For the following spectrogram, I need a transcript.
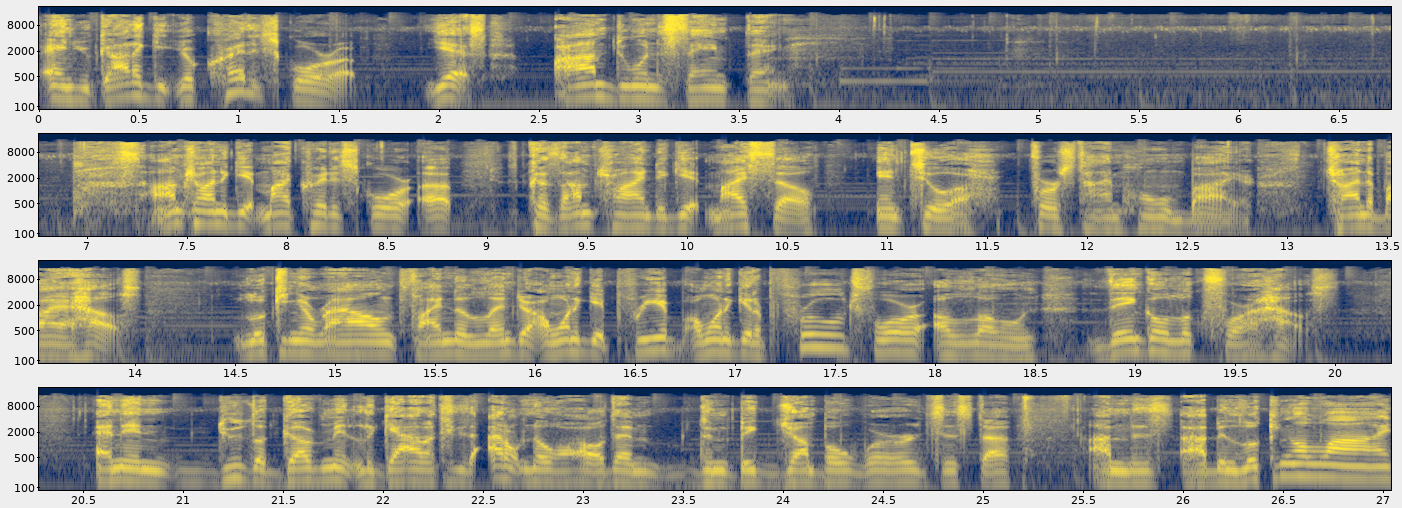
and you got to get your credit score up. Yes, I'm doing the same thing. I'm trying to get my credit score up because I'm trying to get myself into a first time home buyer, trying to buy a house looking around, find a lender. I want to get pre I want to get approved for a loan, then go look for a house. And then do the government legalities. I don't know all them them big jumbo words and stuff. I'm just, I've been looking online,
